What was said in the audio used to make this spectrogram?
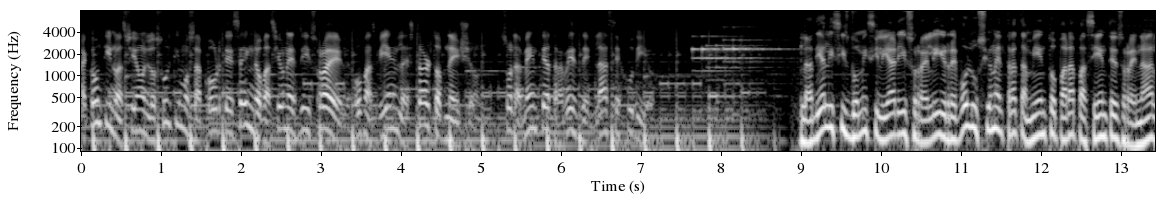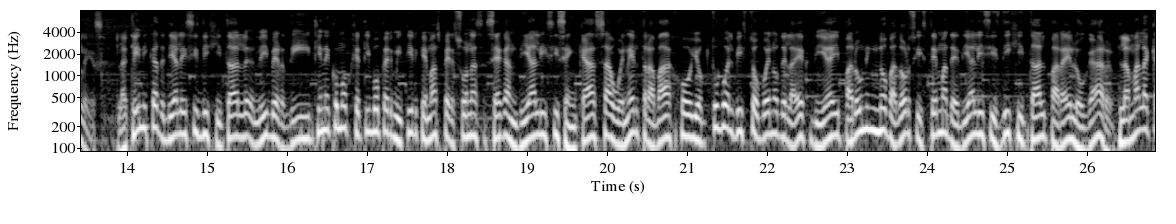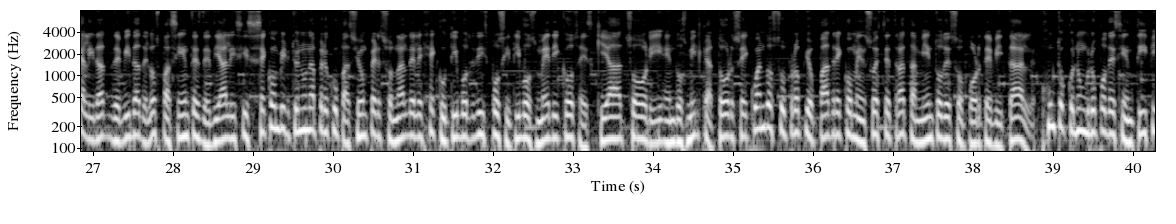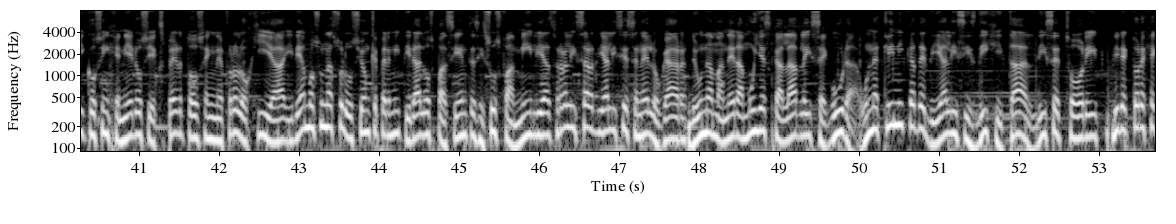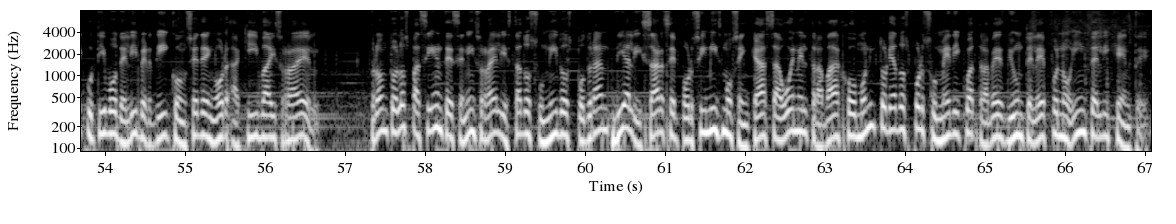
A continuación, los últimos aportes e innovaciones de Israel, o más bien la Startup Nation, solamente a través de Enlace Judío. La diálisis domiciliaria israelí revoluciona el tratamiento para pacientes renales. La clínica de diálisis digital LiberD tiene como objetivo permitir que más personas se hagan diálisis en casa o en el trabajo y obtuvo el visto bueno de la FDA para un innovador sistema de diálisis digital para el hogar. La mala calidad de vida de los pacientes de diálisis se convirtió en una preocupación personal del ejecutivo de dispositivos médicos Eskia Tzori en 2014 cuando su propio padre comenzó este tratamiento de soporte vital. Junto con un grupo de científicos, ingenieros y expertos en nefrología, ideamos una solución que permitirá a los pacientes y sus familias realizar diálisis en el hogar de una manera muy escalable y segura. Una clínica de diálisis digital, dice Tori, director ejecutivo de Liberty con sede en Or Akiva, Israel. Pronto los pacientes en Israel y Estados Unidos podrán dializarse por sí mismos en casa o en el trabajo, monitoreados por su médico a través de un teléfono inteligente.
